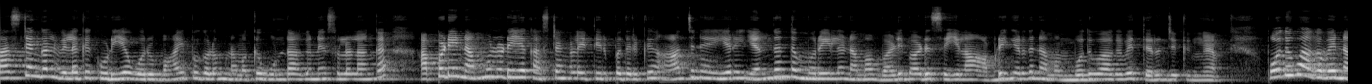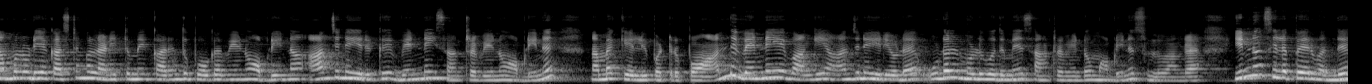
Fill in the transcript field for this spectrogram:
கஷ்டங்கள் விலகக்கூடிய ஒரு வாய்ப்புகளும் நமக்கு உண்டாகுன்னு சொல்லலாங்க. அப்படி நம்மளுடைய கஷ்டங்களை தீர்ப்பதற்கு ஆஞ்சநேயர் எந்தெந்த முறையில் நம்ம வழிபாடு செய்யலாம் அப்படிங்கிறது நம்ம பொதுவாகவே தெரிஞ்சுக்குங்க. பொதுவாகவே நம்மளுடைய கஷ்டங்கள் அனைத்துமே கரைந்து போக வேணும் அப்படின்னா ஆஞ்சநேயருக்கு வெண்ணெய் சாற்ற வேணும் அப்படின்னு நம்ம கேள்விப்பட்டிருப்போம். அந்த வெண்ணெயை வாங்கி ஆஞ்சநேயரோட உடல் முழுவதுமே சாற்ற வேண்டும் அப்படின்னு சொல்லுவாங்க. இன்னும் சில பேர் வந்து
